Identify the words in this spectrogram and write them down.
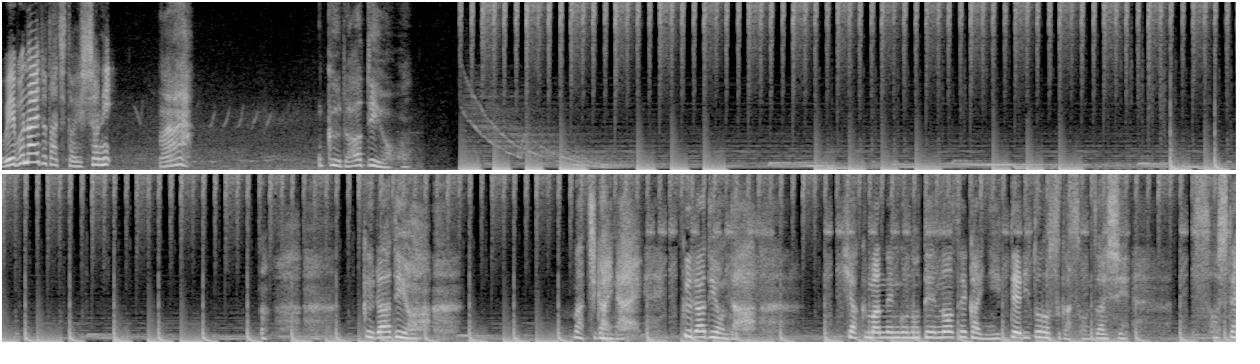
ウェブナイトたちと一緒に。あグラディオン？グラディオン間違いない。グラディオンだ。100万年後の電脳世界にデリトロスが存在しそして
